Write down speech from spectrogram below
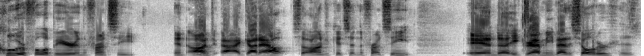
cooler full of beer in the front seat. And Andre, I got out, so Andre could sit in the front seat. And uh, he grabbed me by the shoulder, his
